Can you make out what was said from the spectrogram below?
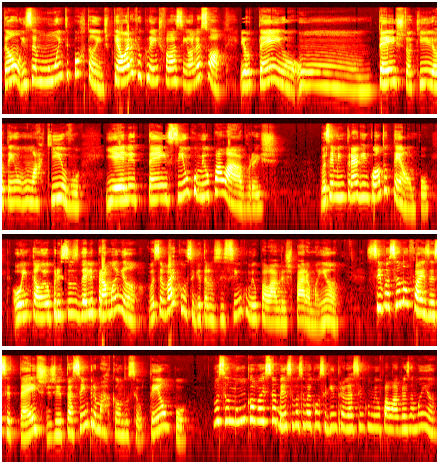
Então, isso é muito importante, porque a hora que o cliente fala assim: olha só, eu tenho um texto aqui, eu tenho um arquivo e ele tem 5 mil palavras. Você me entrega em quanto tempo? Ou então, eu preciso dele para amanhã. Você vai conseguir traduzir 5 mil palavras para amanhã? Se você não faz esse teste de estar tá sempre marcando o seu tempo, você nunca vai saber se você vai conseguir entregar 5 mil palavras amanhã.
